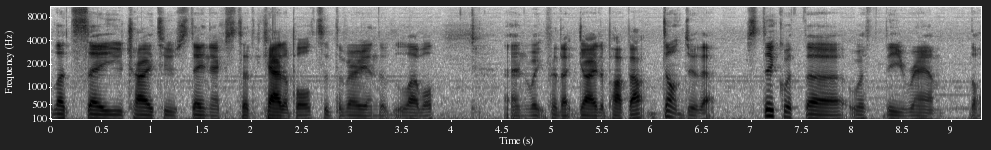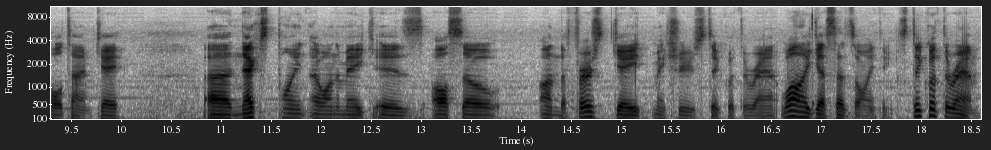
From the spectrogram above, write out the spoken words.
let's say you try to stay next to the catapults at the very end of the level and wait for that guy to pop out, don't do that. Stick with the with the RAM the whole time, okay? Uh, next point I want to make is also on the first gate, make sure you stick with the RAM. Well, I guess that's the only thing. Stick with the RAM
